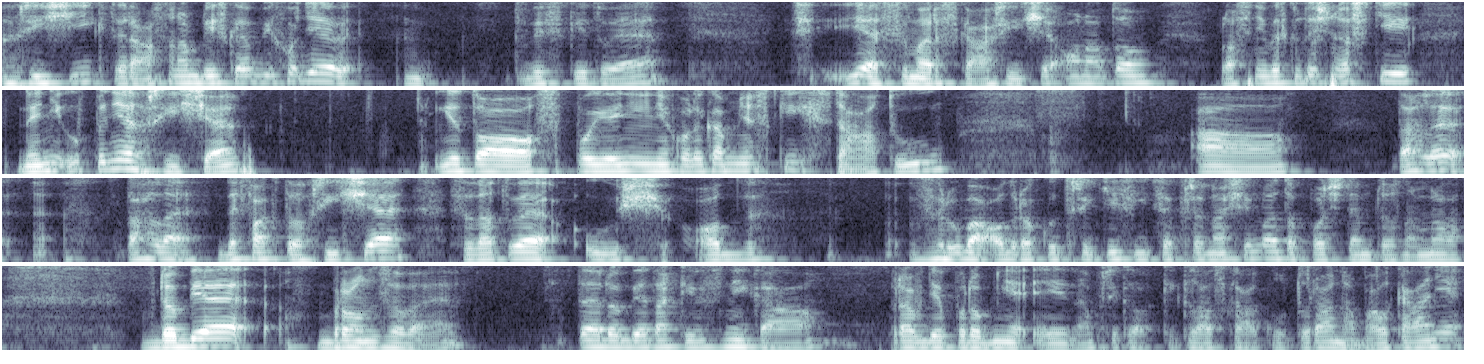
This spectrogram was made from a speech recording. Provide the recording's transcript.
říší, která se na Blízkém východě vyskytuje, je Sumerská říše. Ona to vlastně ve skutečnosti není úplně říše, je to spojení několika městských států a tahle, tahle de facto říše se datuje už od zhruba od roku 3000 před naším letopočtem, to znamená v době bronzové. V té době taky vzniká pravděpodobně i například kykladská kultura na Balkáně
